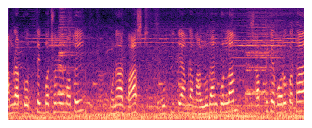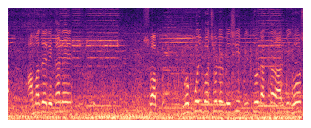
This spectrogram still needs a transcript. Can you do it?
আমরা প্রত্যেক বছরের মতোই ওনার বাস্ট মূর্তিতে আমরা মাল্যদান করলাম। সব থেকে বড় কথা, আমাদের এখানে সব নব্বই বছরের বেশি বৃদ্ধ ডাক্তার আরবি ঘোষ,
